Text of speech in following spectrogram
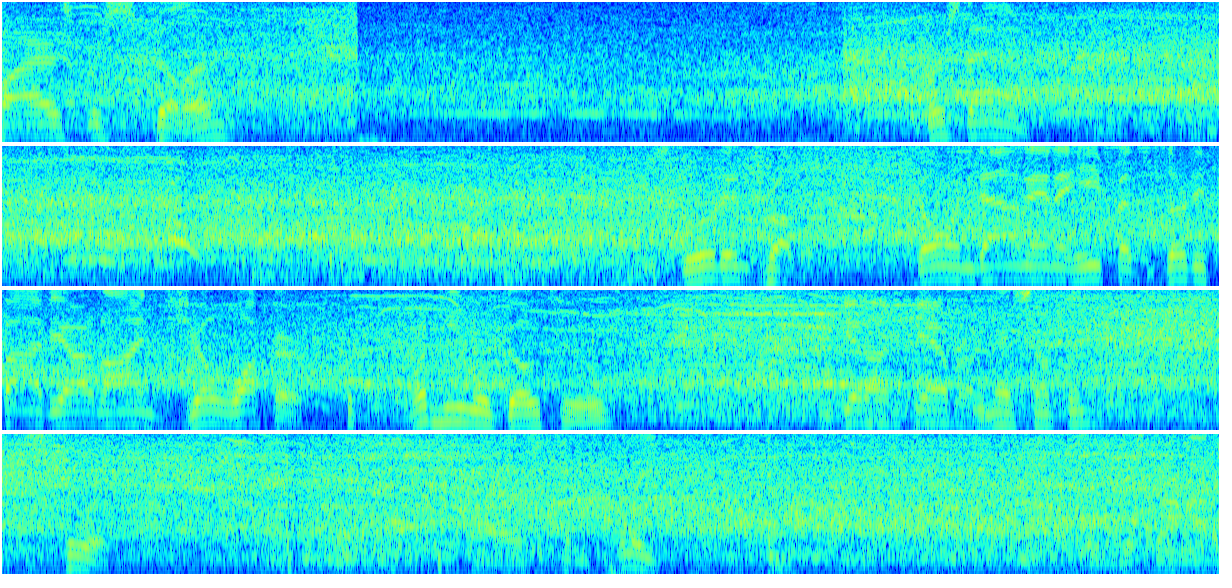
fires for Spiller. First down. Stewart in trouble. Going down in a heap at the 35-yard line, Joe Walker. What he will go to. You get on camera. Isn't that something? Stewart. Fires complete. Should have just gone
